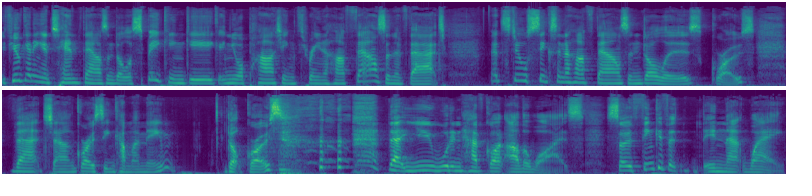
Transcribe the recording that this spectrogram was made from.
If you're getting a $10,000 speaking gig and you're parting 3,500 of that, that's still $6,500 gross, that uh, gross income, I mean dot gross that you wouldn't have got otherwise. So think of it in that way.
